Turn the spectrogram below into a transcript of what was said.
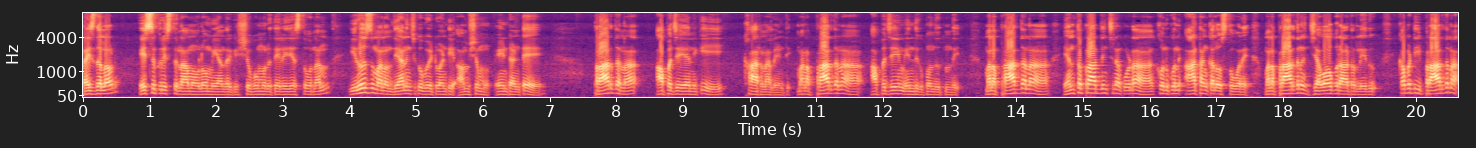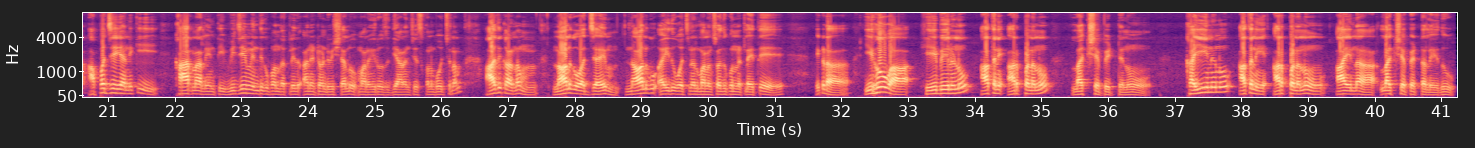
Praise the lord యేసుక్రీస్తు నామంలో మీ అందరికీ శుభములు తెలియజేస్తూ ఉన్నాను ఈరోజు మనం ధ్యానించుకోబోయేటువంటి అంశము ఏంటంటే ప్రార్థన అపజయానికి కారణాలేంటి? మన ప్రార్థన అపజయం ఎందుకు పొందుతుంది? మన ప్రార్థన ఎంత ప్రార్థించినా కూడా కొన్ని కొన్ని ఆటంకాలు వస్తూ ఉన్నాయి. మన ప్రార్థనకు జవాబు రావటం లేదు. కాబట్టి ఈ ప్రార్థన అపజయానికి కారణాలు ఏంటి విజయం ఎందుకు పొందట్లేదు అనేటువంటి విషయాలు మనం ఈరోజు ధ్యానం చేసుకొని పోతున్నాం ఆది కాండం నాలుగో అధ్యాయం నాలుగు ఐదు వచనాలు మనం చదువుకున్నట్లయితే ఇక్కడ యహోవా హేబేలును అతని అర్పణను లక్ష్యపెట్టెను. కయీనును అతని అర్పణను ఆయన లక్ష్య పెట్టలేదు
